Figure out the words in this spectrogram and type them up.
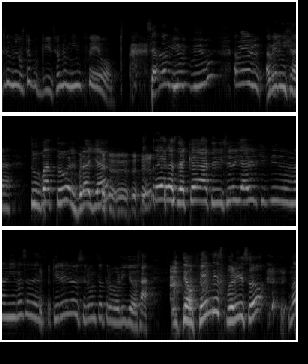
que no me gusta porque se habla bien feo. ¿Se hablan bien feo? A ver, a ver, mija, tu vato, el Brian, te trae las de acá, te dice, oye, a ver, ¿qué pedo, mami? ¿Vas a querer o se lo unta otro bolillo? O sea, ¿y te ofendes por eso? No,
